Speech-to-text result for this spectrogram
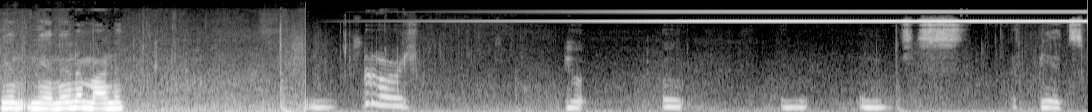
Ні, ні, не на мене. Капець.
